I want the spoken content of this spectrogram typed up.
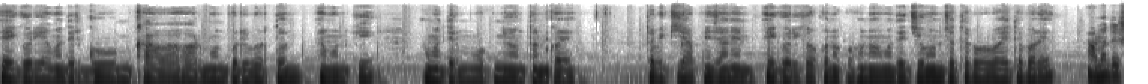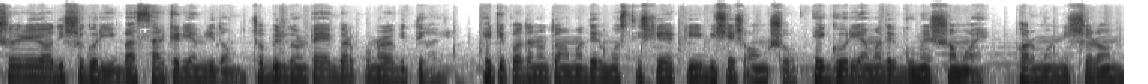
এই ঘড়ি আমাদের ঘুম, খাওয়া, হরমোন পরিবর্তন, এমনকি আমাদের মুড নিয়ন্ত্রণ করে। তবে কি আপনি জানেন, এই ঘড়ি কখনো কখনো আমাদের জীবনযাত্রাকে প্রভাবিত করে? আমাদের শরীরে অদৃশ্য গড়ি বা সার্কেডিয়াম রিদম চব্বিশ ঘন্টায় একবার পুনরাবৃত্তি হয়। এটি প্রধানত আমাদের মস্তিষ্কের একটি বিশেষ অংশ। এই গড়ি আমাদের ঘুমের সময়, হরমোন নিঃসরণ,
